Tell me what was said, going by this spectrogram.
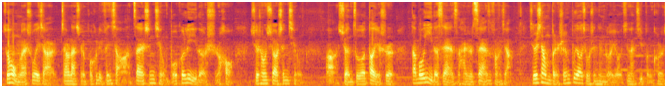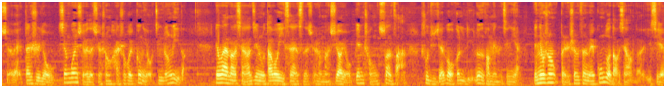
最后我们来说一下加州大学伯克利分校啊，在申请伯克利的时候，学生需要申请啊选择到底是 Double E 的 CS 还是 CS 方向。其实项目本身不要求申请者有计算机本科的学位，但是有相关学位的学生还是会更有竞争力的。另外呢，想要进入 Double E CS 的学生呢，需要有编程、算法、数据结构和理论方面的经验。研究生本身分为工作导向的一些，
